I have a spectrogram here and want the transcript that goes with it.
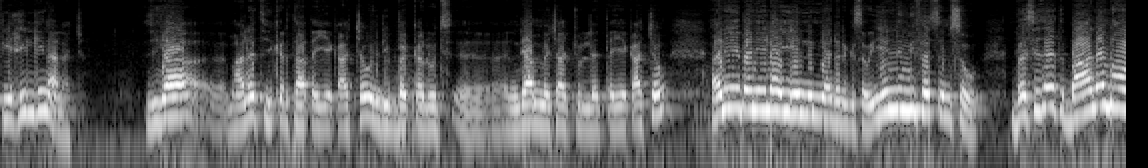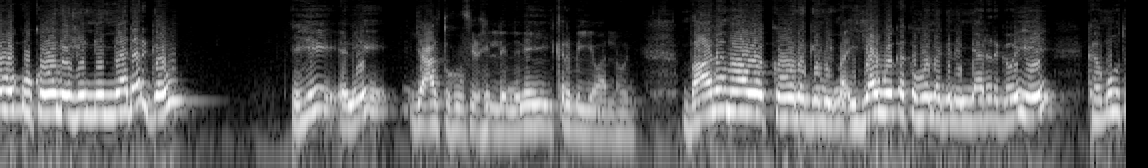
ፊ ሒሊን አላቸው። እዚህ ጋ ማለት ይቅርታ ጠየቃቸው፣ እንዲበቀሉት እንዲያመቻቹለት ጠየቃቸው። እኔ በእኔ ላይ ይህን የሚያደርግ ሰው ይህን የሚፈጽም ሰው በስህተት ባለማወቁ ከሆነ ይህን የሚያደርገው ይሄ እኔ ጀዓልትሁ ፊ ሒልን እኔ ይቅር ብየዋለሁኝ። ባለማወቅ ከሆነ ግን እያወቀ ከሆነ ግን የሚያደርገው ይሄ ከሞቱ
